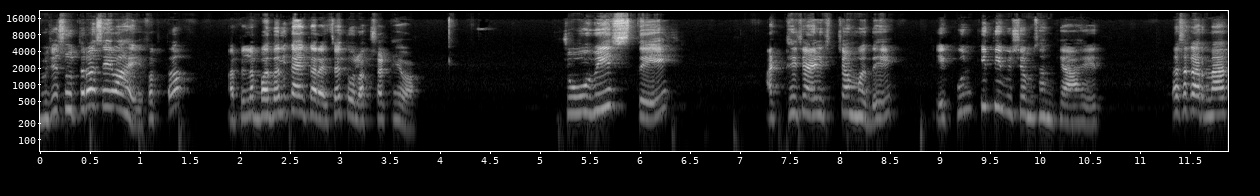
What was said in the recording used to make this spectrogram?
म्हणजे सूत्र सेम आहे फक्त आपल्याला बदल काय करायचा तो लक्षात ठेवा. चोवीस ते अठ्ठेचाळीसच्या मध्ये एकूण किती विषम संख्या आहेत? कसं करणार?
